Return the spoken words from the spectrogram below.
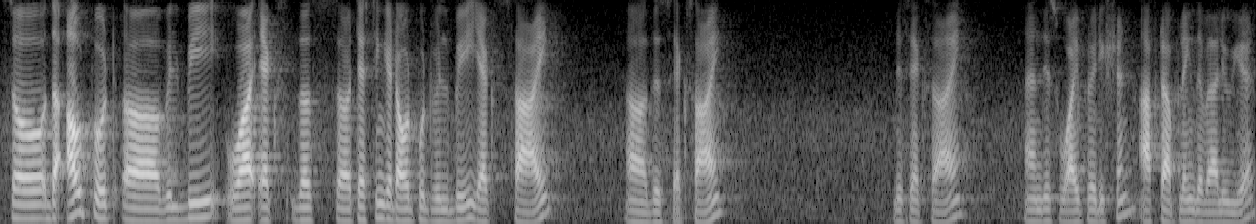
So, the output uh, will be y x this uh, testing data output will be x i uh, this x i this x i and this y prediction after applying the value here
